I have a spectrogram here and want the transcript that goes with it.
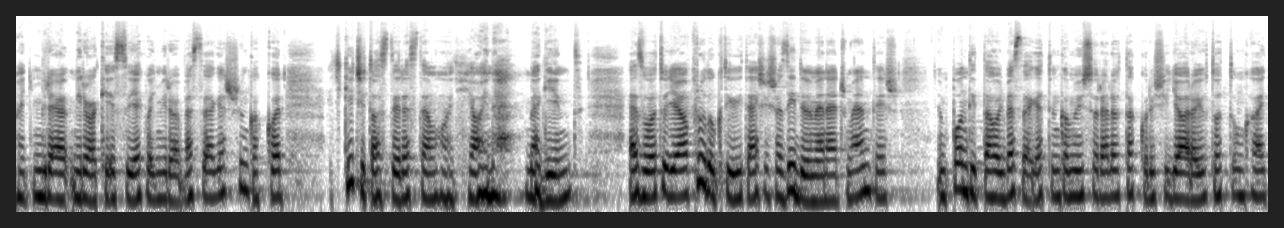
hogy mire, miről készüljek, vagy miről beszélgessünk, akkor egy kicsit azt éreztem, hogy jaj ne, megint. Ez volt ugye a produktivitás és az időmenedzsment, és pont itt, ahogy beszélgettünk a műsor előtt, akkor is így arra jutottunk, hogy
